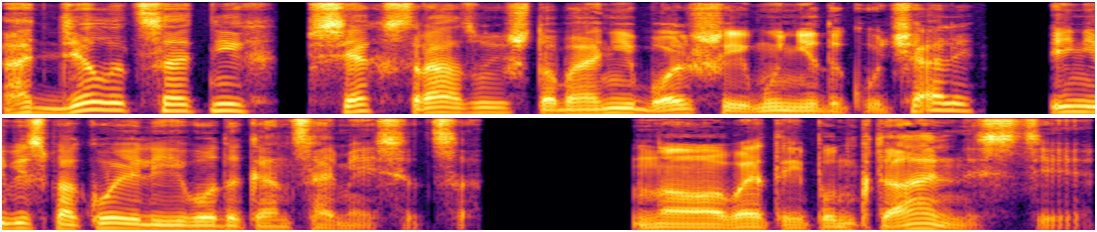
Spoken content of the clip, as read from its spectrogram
отделаться от них всех сразу, и чтобы они больше ему не докучали и не беспокоили его до конца месяца. Но в этой пунктуальности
